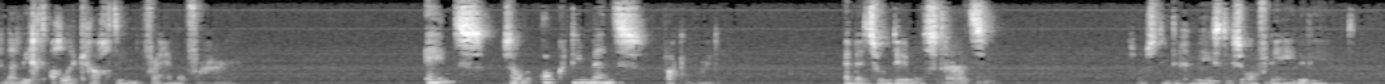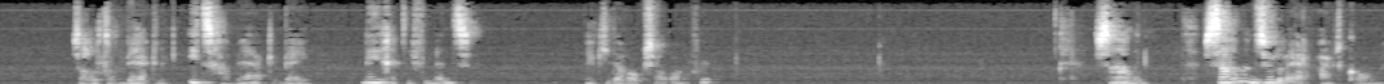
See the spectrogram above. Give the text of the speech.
en daar ligt alle kracht in, voor hem of voor haar. Eens zal ook die mens wakker worden. En met zo'n demonstratie, zoals die er geweest is over de hele wereld, zal het toch werkelijk iets gaan werken bij negatieve mensen. Denk je daar ook zo over? Samen, samen zullen we eruit komen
